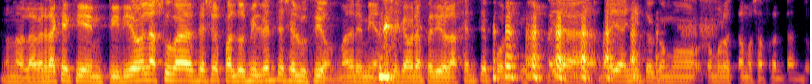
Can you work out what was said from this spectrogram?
No, no, la verdad que quien pidió las uvas de esos para el 2020 se lució. Madre mía, no sé qué habrá pedido la gente porque vaya, vaya añito cómo, lo estamos afrontando.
